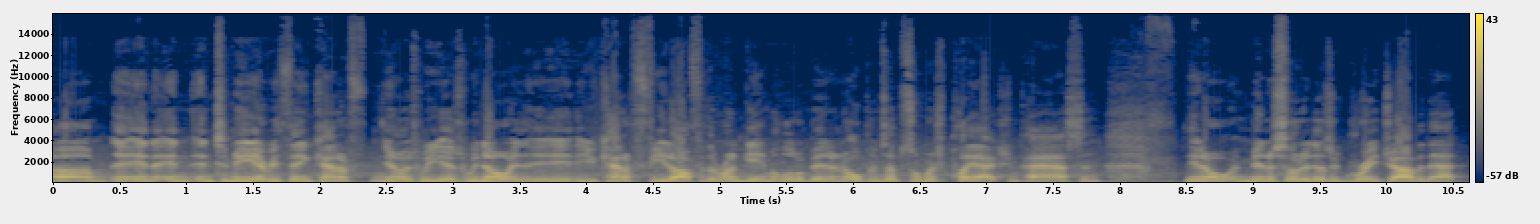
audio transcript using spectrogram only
Um, and, and and to me, everything kind of you know as we as we know, it, it, you kind of feed off of the run game a little bit, and it opens up so much play action pass and you know, Minnesota does a great job of that,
